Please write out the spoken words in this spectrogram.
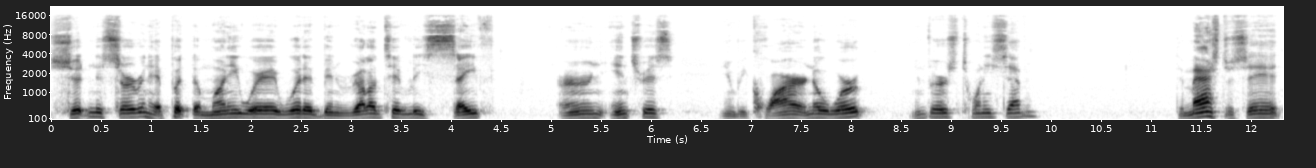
shouldn't the servant have put the money where it would have been relatively safe, earn interest, and require no work? In verse 27. The master said,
